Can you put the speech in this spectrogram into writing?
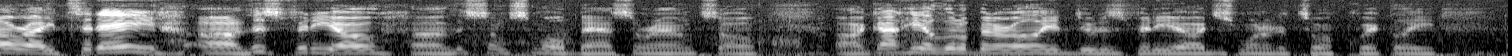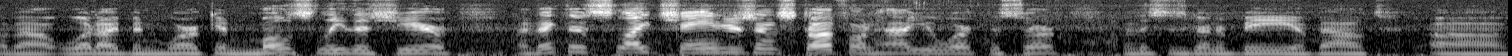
All right, today, uh, this video, uh, there's some small bass around, so uh, I got here a little bit early to do this video. I just wanted to talk quickly about what I've been working mostly this year. I think there's slight changes and stuff on how you work the surf, but this is going to be about uh,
